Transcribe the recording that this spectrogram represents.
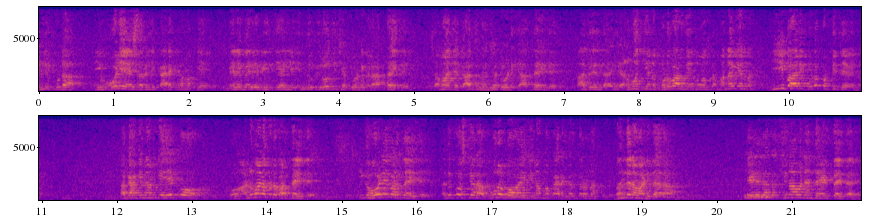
ಎಲ್ಲಿ ಕೂಡ ಈ ಹೋಳಿಯ ಹೆಸರಲ್ಲಿ ಕಾರ್ಯಕ್ರಮಕ್ಕೆ ಬೇರೆ ಬೇರೆ ರೀತಿಯಲ್ಲಿ ಹಿಂದೂ ವಿರೋಧಿ ಚಟುವಟಿಕೆಗಳು ಆಗ್ತಾ ಇದೆ, ಸಮಾಜ ಘಾತುಕ ಚಟುವಟಿಕೆ ಆಗ್ತಾ ಇದೆ. ಆದ್ದರಿಂದ ಇಲ್ಲಿ ಅನುಮತಿಯನ್ನು ಕೊಡಬಾರದು ಎನ್ನುವಂತ ಮನವಿಯನ್ನ ಈ ಬಾರಿ ಕೂಡ ಕೊಟ್ಟಿದ್ದೇವೆ ನಾವು. ಹಾಗಾಗಿ ನಮಗೆ ಏಕೋ ಅನುಮಾನ ಕೂಡ ಬರ್ತಾ ಇದೆ. ಈಗ ಹೋಳಿ ಬರ್ತಾ ಇದೆ. ಅದಕ್ಕೋಸ್ಕರ ಪೂರ್ವಭಾವವಾಗಿ ನಮ್ಮ ಕಾರ್ಯಕರ್ತರನ್ನ ಬಂಧನ ಮಾಡಿದಾರಾ? ಕೇಳಿದಾಗ ಚುನಾವಣೆ ಅಂತ ಹೇಳ್ತಾ ಇದ್ದಾರೆ.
